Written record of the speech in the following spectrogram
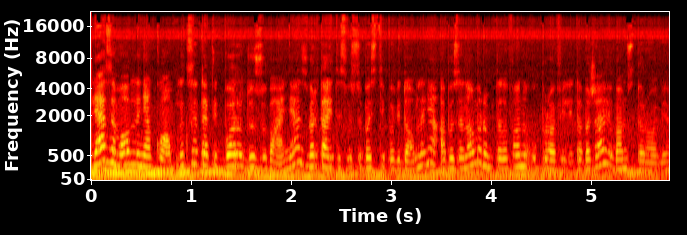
Для замовлення комплексу та підбору дозування звертайтесь в особисті повідомлення або за номером телефону у профілі та бажаю вам здоров'я.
